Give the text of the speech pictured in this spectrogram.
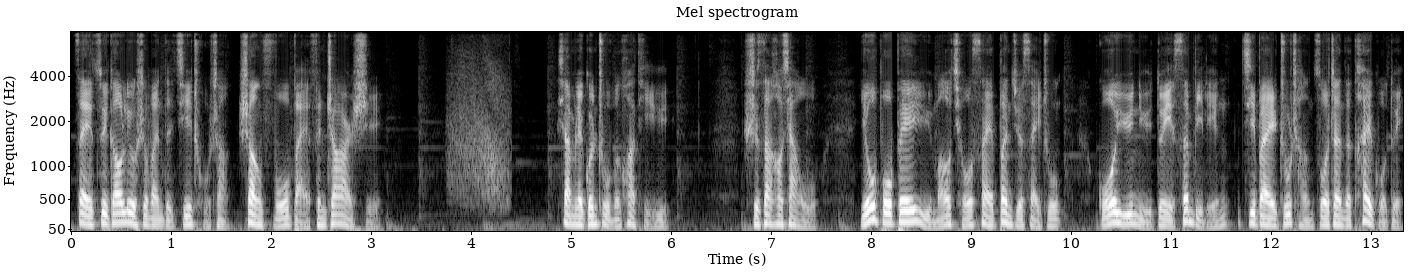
在最高六十万的基础上上浮百分之二十。下面来关注文化体育。十三号下午，尤伯杯羽毛球赛半决赛中，国羽女队三比零击败主场作战的泰国队，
